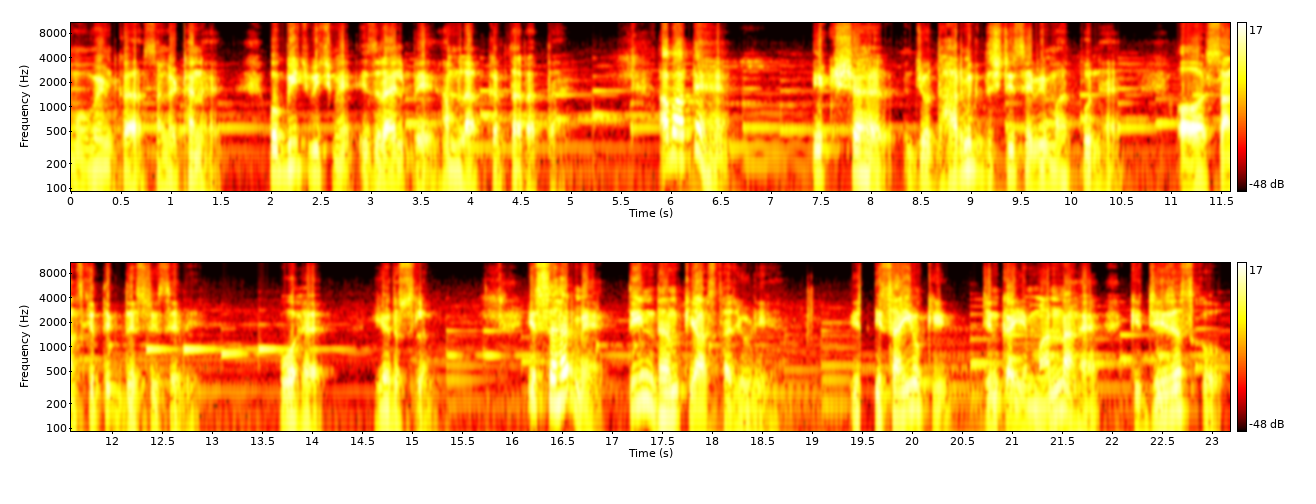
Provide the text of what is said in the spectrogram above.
मूवमेंट का संगठन है, वो बीच बीच में इसराइल पे हमला करता रहता है। अब आते हैं एक शहर जो धार्मिक दृष्टि से भी महत्वपूर्ण है और सांस्कृतिक दृष्टि से भी। वो है यरूशलेम। इस शहर में तीन धर्म की आस्था जुड़ी है। ईसाइयों की, जिनका ये मानना है कि जीसस को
